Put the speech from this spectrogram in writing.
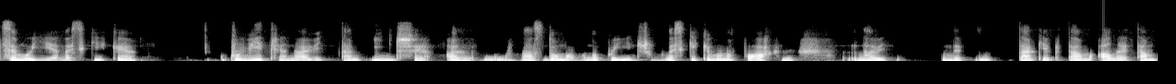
це моє, наскільки повітря навіть там інше, а у нас вдома воно по-іншому, наскільки воно пахне, навіть не так, як там, але там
